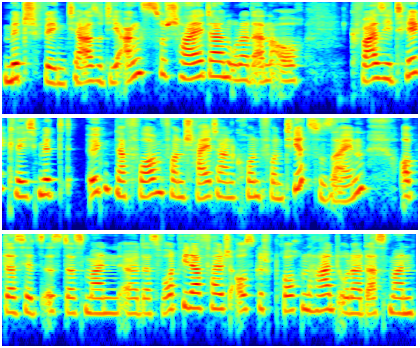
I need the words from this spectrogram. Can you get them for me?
mitschwingt. Ja, also die Angst zu scheitern oder dann auch quasi täglich mit irgendeiner Form von Scheitern konfrontiert zu sein. Ob das jetzt ist, dass man äh, das Wort wieder falsch ausgesprochen hat oder dass man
